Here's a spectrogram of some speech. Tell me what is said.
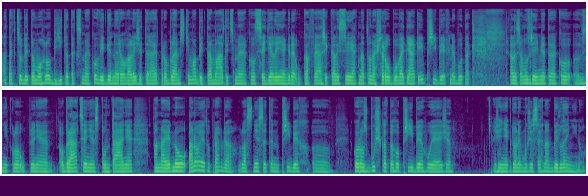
a tak, co by to mohlo být. A tak jsme jako vygenerovali, že teda je problém s těma bytama a teď jsme jako seděli někde u kafe a říkali si, jak na to našroubovat nějaký příběh nebo tak ale samozřejmě to jako vzniklo úplně obráceně, spontánně a najednou, ano, je to pravda, vlastně se ten příběh, eh, jako rozbuška toho příběhu je, že, že někdo nemůže sehnat bydlení, no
